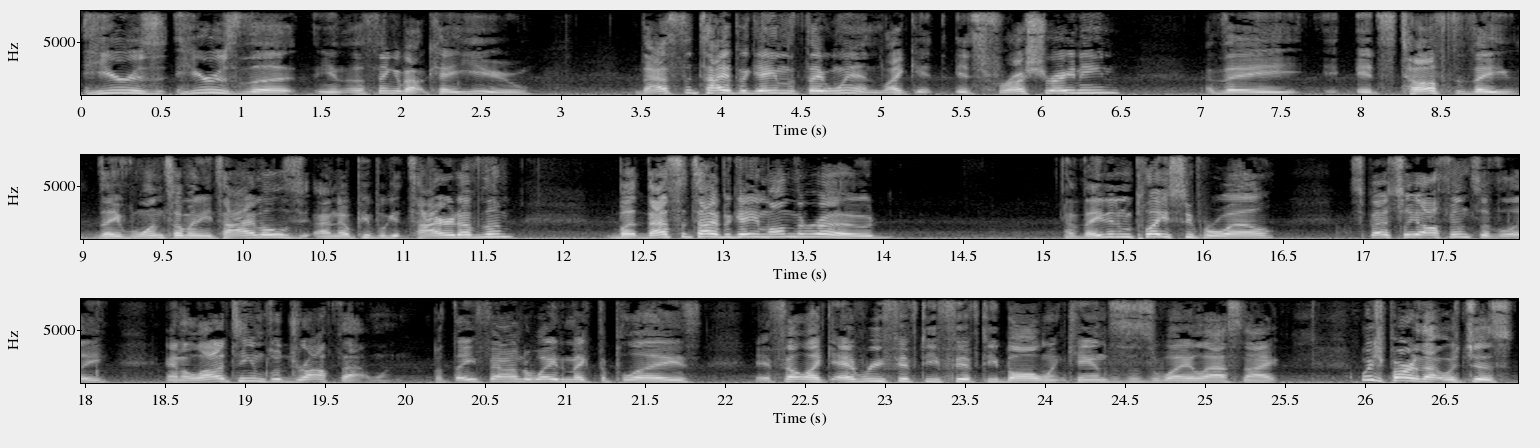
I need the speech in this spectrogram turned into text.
here is here's the you know, the thing about KU. That's the type of game that they win. Like it, it's frustrating. They it's tough that they they've won so many titles. I know people get tired of them, but that's the type of game on the road they didn't play super well, especially offensively, and a lot of teams would drop that one. But they found a way to make the plays. It felt like every 50 50 ball went Kansas's way last night, which part of that was just,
